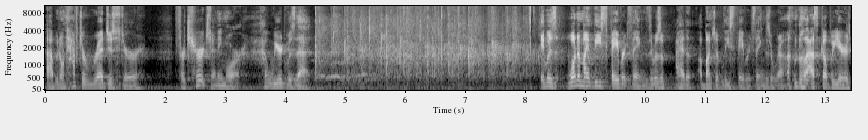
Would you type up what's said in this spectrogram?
Uh, we don't have to register for church anymore. How weird was that? It was one of my least favorite things. There was a, I had a, a bunch of least favorite things around the last couple years,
